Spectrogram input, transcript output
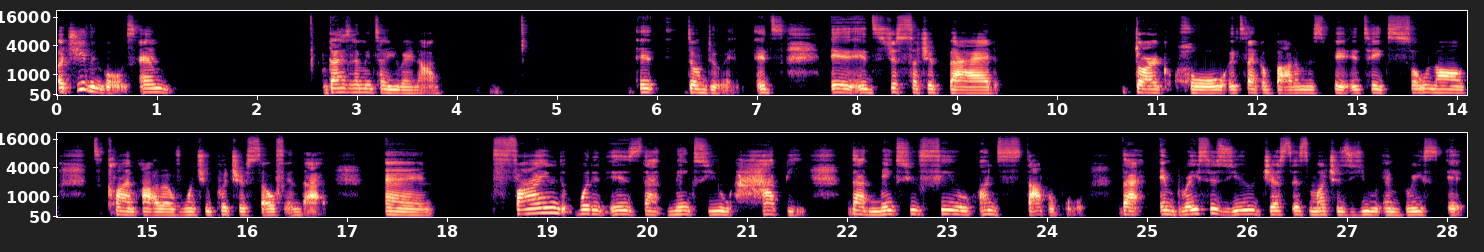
achieving goals. And guys, let me tell you right now, it don't do it. It's it, it's just such a bad dark hole. It's like a bottomless pit. It takes so long to climb out of once you put yourself in that. And Find what it is that makes you happy, that makes you feel unstoppable, that embraces you just as much as you embrace it,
